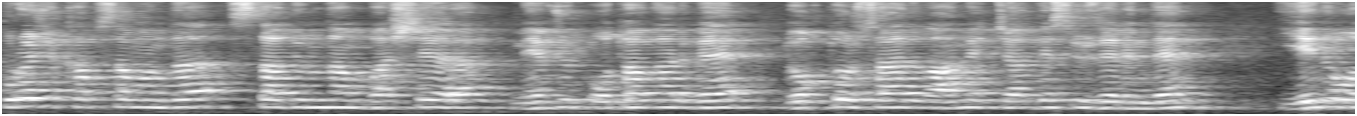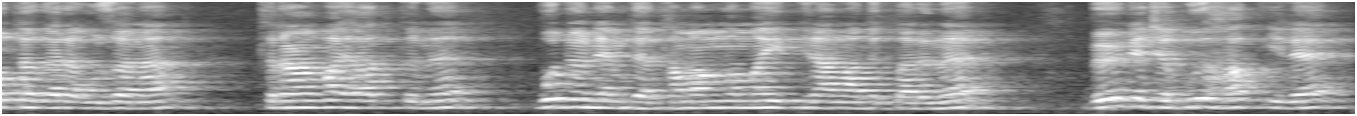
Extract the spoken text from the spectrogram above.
proje kapsamında stadyumdan başlayarak mevcut otogar ve Doktor Sadık Ahmet Caddesi üzerinden yeni otogara uzanan tramvay hattını bu dönemde tamamlamayı planladıklarını, böylece bu hat ile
